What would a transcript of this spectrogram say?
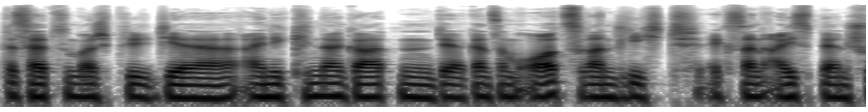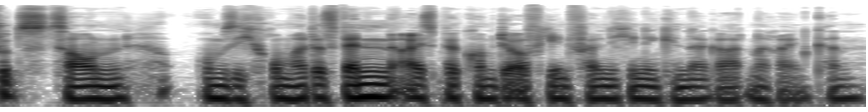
Weshalb zum Beispiel der eine Kindergarten, der ganz am Ortsrand liegt, extra einen Eisbärenschutzzaun um sich rum hat, dass wenn ein Eisbär kommt, der auf jeden Fall nicht in den Kindergarten rein kann.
